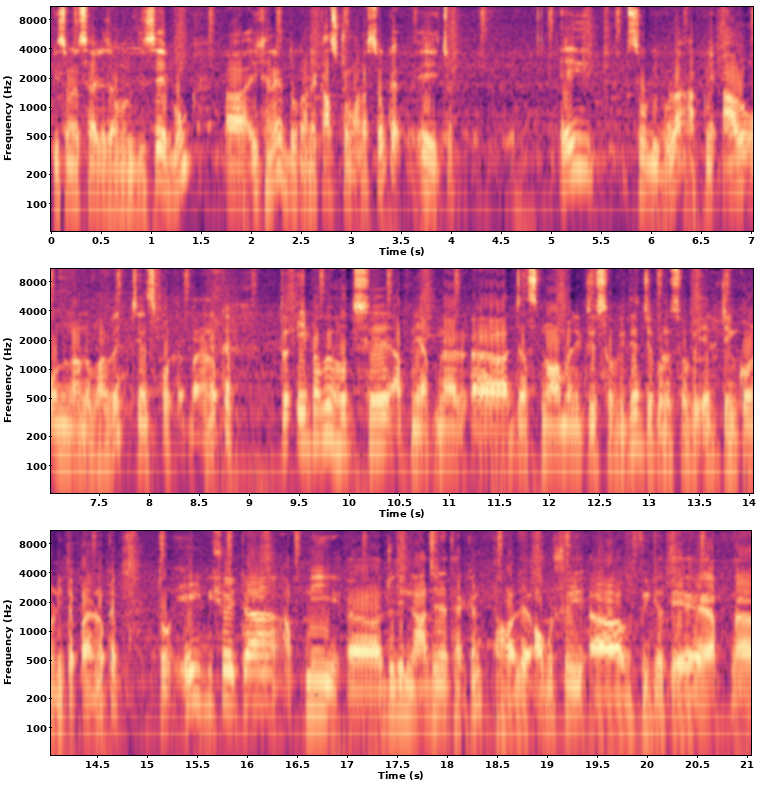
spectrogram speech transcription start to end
পিছনের সাইডে যেমন দিছে এবং এখানে দোকানে কাস্টমার আছে। ওকে, এই এই ছবিগুলো আপনি আরও অন্যান্যভাবে চেঞ্জ করতে পারেন, ওকে? তো এইভাবে হচ্ছে আপনি আপনার জাস্ট নর্মাল একটি ছবিতে যে কোনো ছবি এডিটিং করে নিতে পারেন ওকে তো এই বিষয়টা আপনি যদি না জেনে থাকেন, তাহলে অবশ্যই ভিডিওতে আপনার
